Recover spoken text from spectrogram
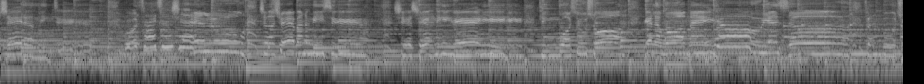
谁的名字，我再次陷入。这血般的迷思，谢谢你愿意听我诉说，原谅我没有颜色，分不出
